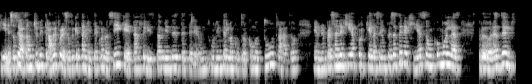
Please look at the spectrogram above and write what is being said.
Y en eso se basa mucho mi trabajo y por eso fue que también te conocí quedé tan feliz también de, tener un, un, interlocutor como tú trabajando en una empresa de energía, porque las empresas de energía son como las proveedoras del,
